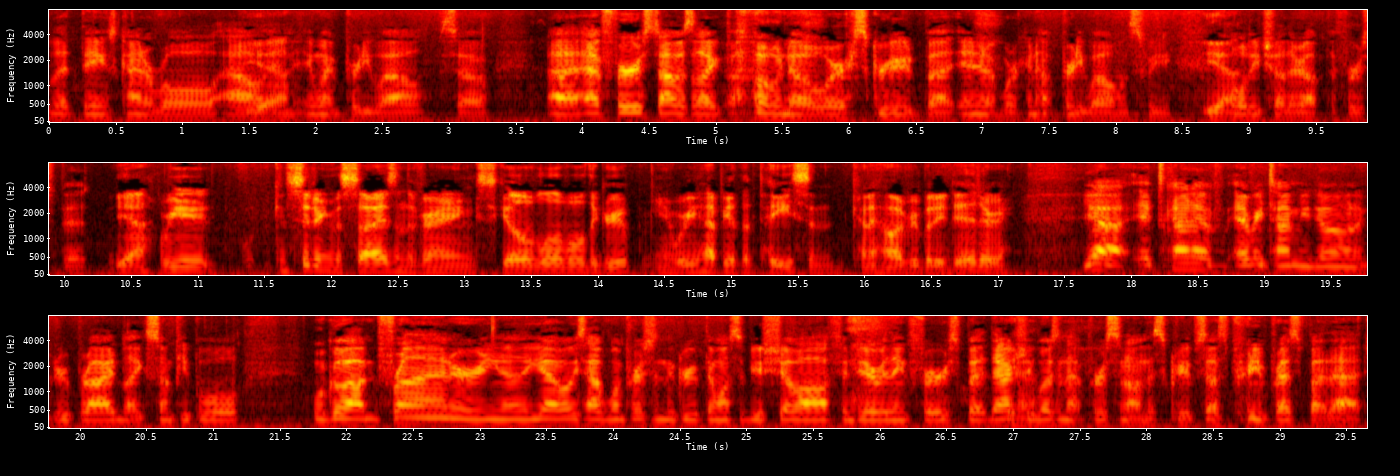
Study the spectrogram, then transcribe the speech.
let things kind of roll out, Yeah. and it went pretty well. So uh, at first I was like, "Oh no, we're screwed," but it ended up working out pretty well once we Yeah. pulled each other up the first bit. Yeah. Were you considering the size and the varying skill level of the group? You know, were you happy with the pace and kind of how everybody did, or Yeah, it's kind of every time you go on a group ride, like some people will go out in front, or you know, you always have one person in the group that wants to be a show off and do everything first. But there actually Yeah. wasn't that person on this group, so I was pretty impressed by that.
